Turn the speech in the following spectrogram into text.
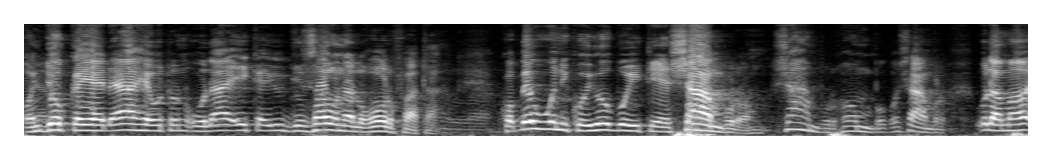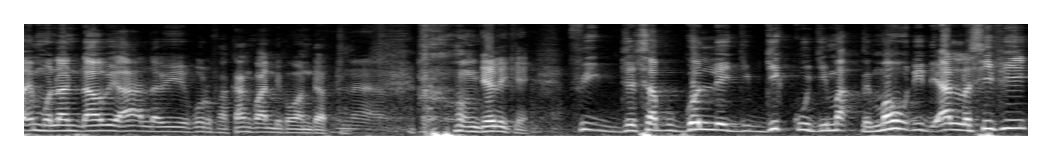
On jokka yeyɗe a hew toon ulaika yujusawna l hurfata ko ɓen woni ko yoɓoyte chambre on. Chambre hombo ko chambre ulama o en mo landiɗa wi a allah wi hurfa kanko andi ko on defta on gelike fi saabu golleji jikkuji maɓɓe mawɗi ɗi allah sifi.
